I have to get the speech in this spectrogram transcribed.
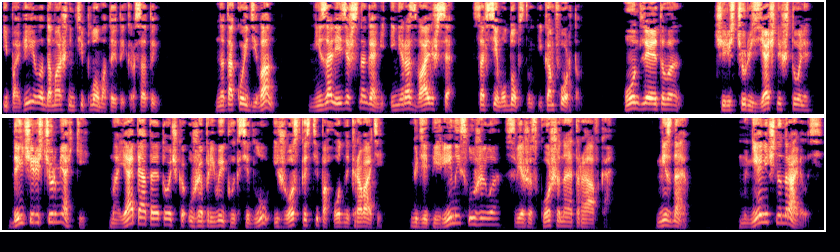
и повеяло домашним теплом от этой красоты. На такой диван не залезешь с ногами и не развалишься, со всем удобством и комфортом. Он для этого чересчур изящный, что ли, да и чересчур мягкий. Моя пятая точка уже привыкла к седлу и жесткости походной кровати, где периной служила свежескошенная травка. Не знаю, мне лично нравилось.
